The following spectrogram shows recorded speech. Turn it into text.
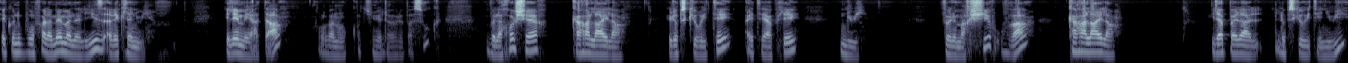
est que nous pouvons faire la même analyse avec la nuit. Et les meata, on va donc continuer le, le pasouk, rocher karalaila, et l'obscurité a été appelée nuit. le marchir ou va karalaila, il appela l'obscurité nuit,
